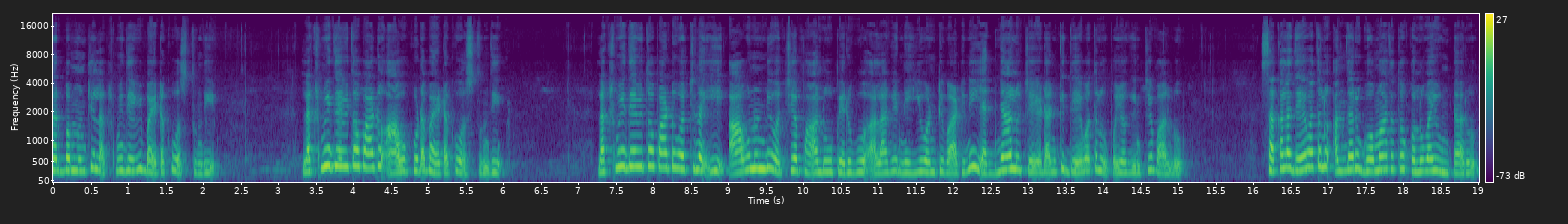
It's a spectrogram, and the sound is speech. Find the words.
గర్భం నుంచి లక్ష్మీదేవి బయటకు వస్తుంది. లక్ష్మీదేవితో పాటు ఆవు కూడా బయటకు వస్తుంది. లక్ష్మీదేవితో పాటు వచ్చిన ఈ ఆవు నుండి వచ్చే పాలు పెరుగు అలాగే నెయ్యి వంటి వాటిని యజ్ఞాలు చేయడానికి దేవతలు ఉపయోగించే వాళ్ళు. సకల దేవతలు అందరూ గోమాతతో కొలువై ఉంటారు.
